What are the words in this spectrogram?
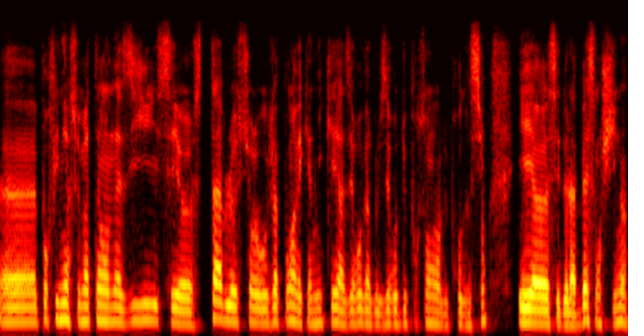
Euh, pour finir ce matin en Asie, c'est euh, stable sur, au Japon avec un Nikkei à 0,02% de progression et euh, c'est de la baisse en Chine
